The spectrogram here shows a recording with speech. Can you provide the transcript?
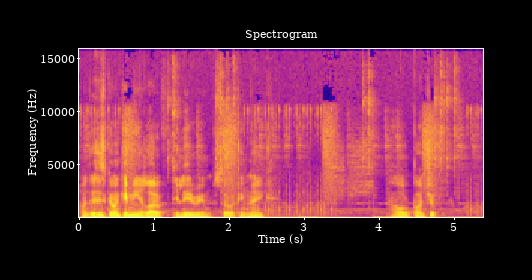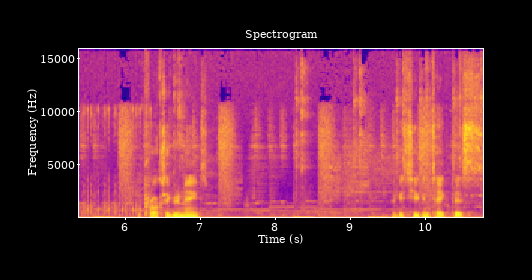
Well, this is gonna give me a lot of Elerium, so I can make a whole bunch of proxy grenades. I guess you can take this.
